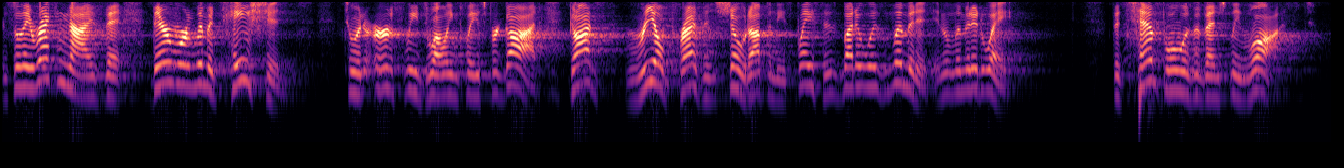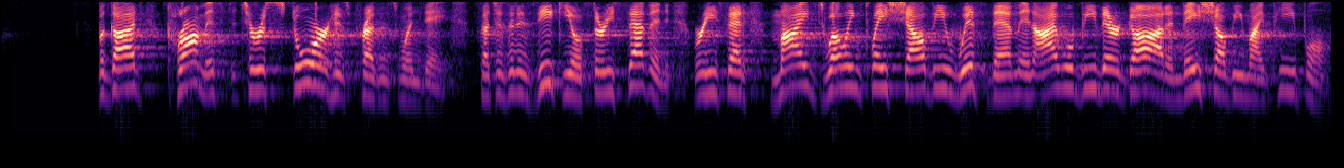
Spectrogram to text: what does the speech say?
And so they recognized that there were limitations to an earthly dwelling place for God. God's real presence showed up in these places, but it was limited in a limited way. The temple was eventually lost. But God promised to restore his presence one day, such as in Ezekiel 37, where he said, My dwelling place shall be with them, and I will be their God, and they shall be my people.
